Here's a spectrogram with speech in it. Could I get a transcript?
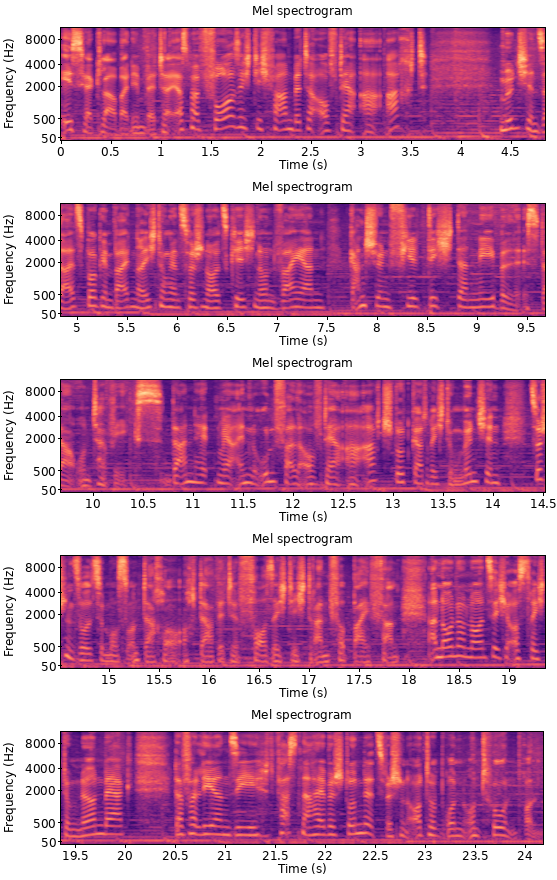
Ist ja klar bei dem Wetter. Erstmal vorsichtig fahren bitte auf der A8. München-Salzburg in beiden Richtungen zwischen Holzkirchen und Weihern. Ganz schön viel dichter Nebel ist da unterwegs. Dann hätten wir einen Unfall auf der A8 Stuttgart Richtung München zwischen Sulzemus und Dachau. Auch da bitte vorsichtig dran vorbeifahren. A99 Ost Richtung Nürnberg. Da verlieren Sie fast eine halbe Stunde zwischen Ottobrunn und Hohenbrunn.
